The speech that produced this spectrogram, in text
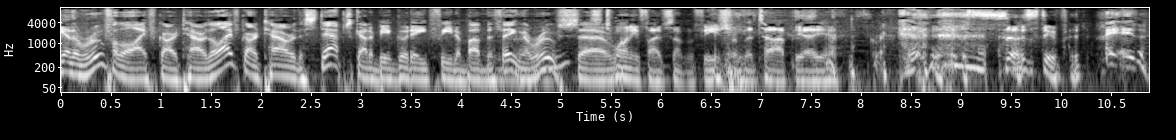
Yeah, the roof of the lifeguard tower. The lifeguard tower, the steps got to be a good eight feet above the thing. The roof's uh, 25 something feet from the top. Yeah, yeah. so stupid. Hey, hey,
